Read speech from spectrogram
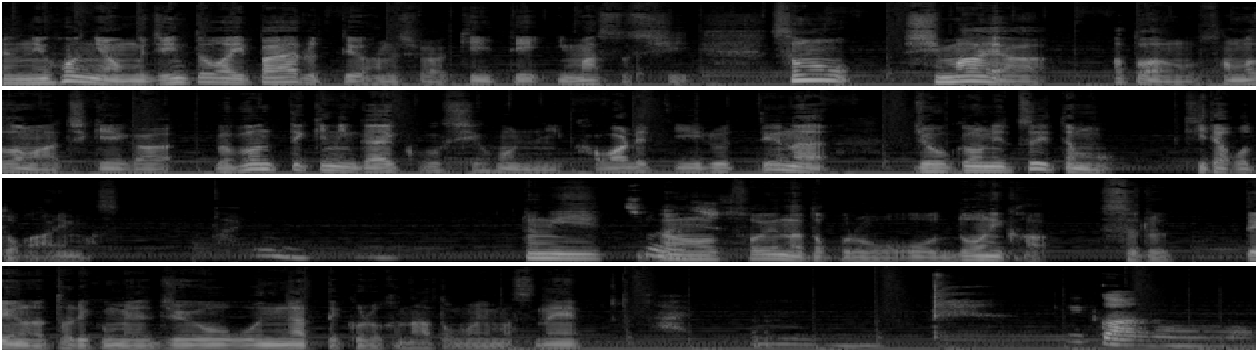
日本には無人島がいっぱいあるっていう話は聞いていますし、その島や、あとは様々な地形が部分的に外国資本に買われているっていうような状況についても聞いたことがあります。うん、本当にあのそういうようなところをどうにかするっていうような取り組みは重要になってくるかなと思いますね。はい、うん、結構あの、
